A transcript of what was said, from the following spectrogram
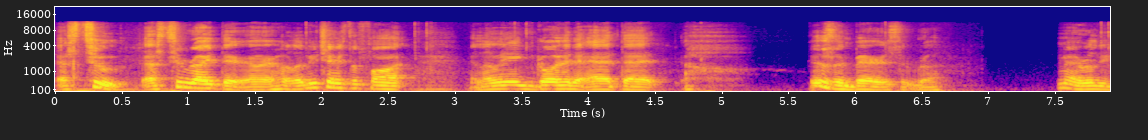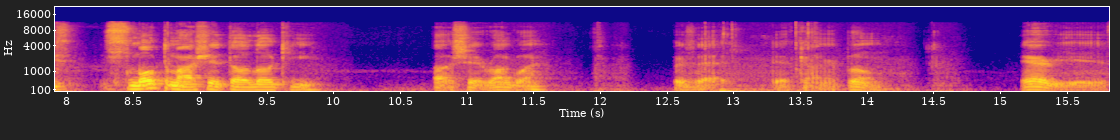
That's two. That's two right there. All right, hold let me change the font and let me go ahead and add that. This is embarrassing, bro. Man, really smoked my shit though, low key. Oh shit, wrong one. Where's that? Death counter. Boom. There he is.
